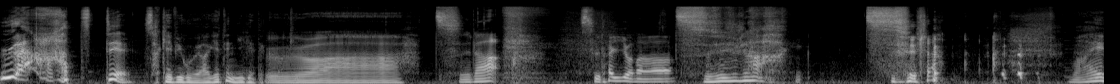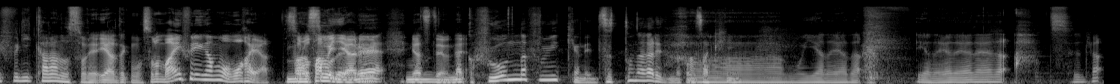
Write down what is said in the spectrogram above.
うわーっつって叫び声を上げて逃げてくるうわーつら辛いよな。つらつら前振りからのそれ。いやだからもうその前振りがもうもはやそのためにあるやつだよね,、うんなんか不穏な雰囲気がねずっと流れてるのこの作品。ああもう嫌だ嫌だ。嫌だ嫌だ嫌だ嫌だ。あつら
